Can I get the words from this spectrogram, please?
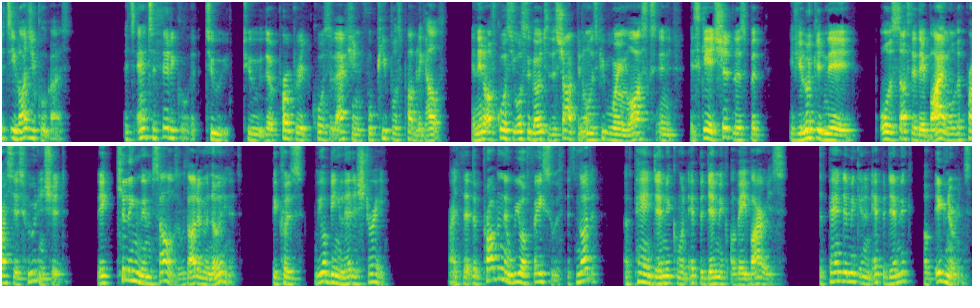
it's illogical, guys. It's antithetical to to the appropriate course of action for people's public health. And then, of course, you also go to the shop and all these people wearing masks and they're scared shitless. But if you look in their all the stuff that they're buying, all the processed food and shit, they're killing themselves without even knowing it because we are being led astray. Right? That the problem that we are faced with, it's not a pandemic or an epidemic of a virus. It's a pandemic and an epidemic of ignorance.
